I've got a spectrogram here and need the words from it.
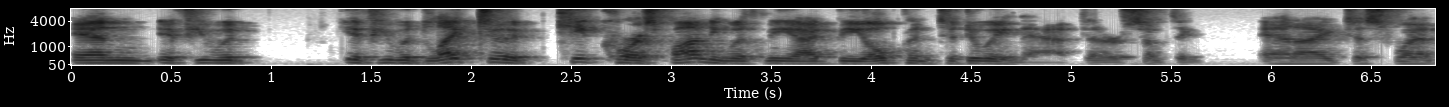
and if you would if you would like to keep corresponding with me, I'd be open to doing that or something. And I just went,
